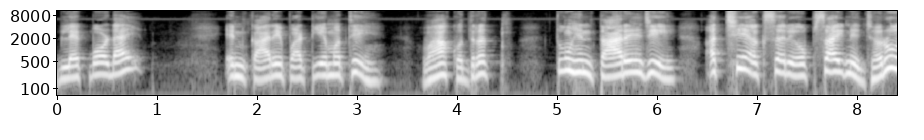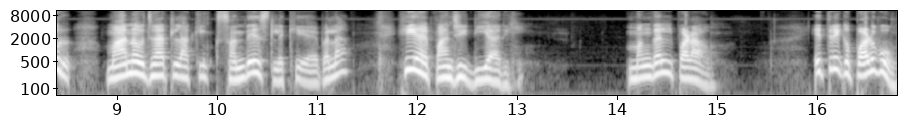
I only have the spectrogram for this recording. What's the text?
બ્લેકબોર્ડ આય, એન કારે પાટીએ મથે, વાહ કુદરત, તું હેન તારે જે અચ્છે અક્ષરે ઓપસાઈને જરૂર માનવજાત લાકી સંદેશ લખી આય ભલા. હી આય પાંજી ડિયારી. મંગલ પડાવ. એતરે કે પડવો.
